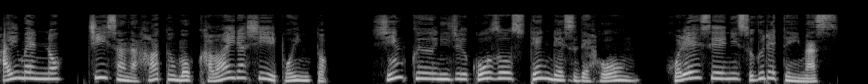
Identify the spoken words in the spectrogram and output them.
背面の小さなハートも可愛らしいポイント。真空二重構造ステンレスで保温、保冷性に優れています。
